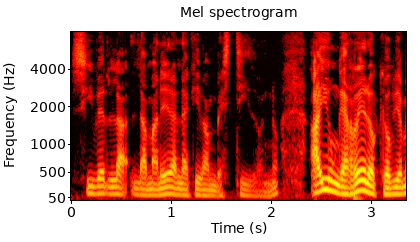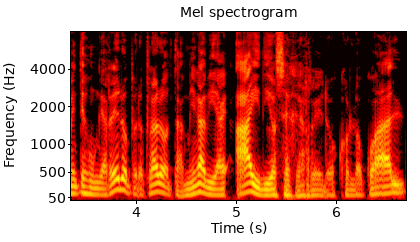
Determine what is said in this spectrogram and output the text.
sí ver la, la manera en la que iban vestidos, ¿no? Hay un guerrero, que obviamente es un guerrero, pero claro, también había, hay dioses guerreros, con lo cual...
